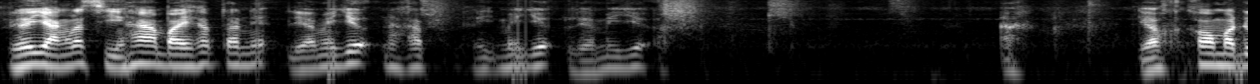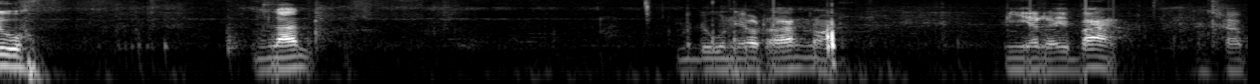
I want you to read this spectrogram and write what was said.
เหลืออย่างละสี่ห้าใบครับตอนนี้เหลือไม่เยอะนะครับไม่เยอะเหลือไม่เยอะอะเดี๋ยวเข้ามาดูร้าน มาดูในร้านหน่อย มีอะไรบ้างนะครับ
